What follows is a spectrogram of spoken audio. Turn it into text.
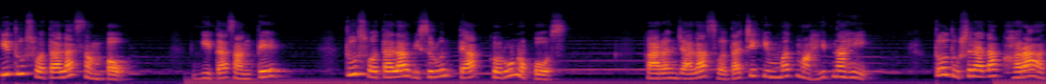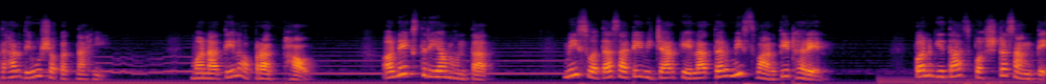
की तू स्वतःला संपव. गीता सांगते तू स्वतःला विसरून त्याग करू नकोस. कारण ज्याला स्वतःची किंमत माहीत नाही तो दुसऱ्याला खरा आधार देऊ शकत नाही. मनातील अपराध भाव. अनेक स्त्रिया म्हणतात मी स्वतःसाठी विचार केला तर मी स्वार्थी ठरेल पण गीता स्पष्ट सांगते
